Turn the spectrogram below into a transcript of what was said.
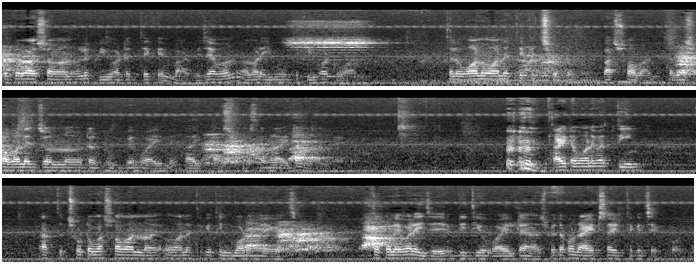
ছোট বা সমান হলে পিভটের থেকে বাড়বে। যেমন আমার এই মুহূর্তে পিভট ওয়ান তাহলে ওয়ান ওয়ানের থেকে ছোট বা সমান তাহলে সমানের জন্য ওটা ঢুকবে হোয়াইলে আই প্লাস প্লাস আমার আইটা ওয়ান হয়ে আইটা ওয়ান এবার তিন আর তো ছোটো বা সমান নয় ওয়ানের থেকে তিন বড় হয়ে গেছে। তখন এবার এই যে দ্বিতীয় হোয়াইলটা আসবে তখন রাইট সাইড থেকে চেক করবে।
